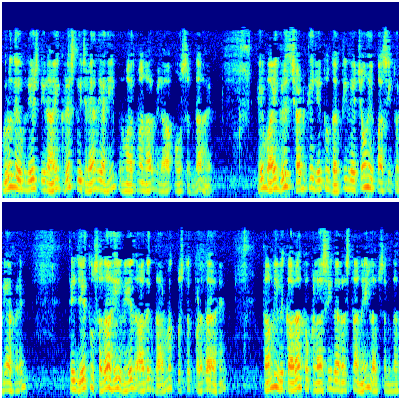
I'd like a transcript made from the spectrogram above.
ਗੁਰੂ ਦੇ ਉਪਦੇਸ਼ ਦੀ ਰਾਹੀਂ ਗ੍ਰਸਤ ਵਿੱਚ ਰਹਿੰਦਿਆਂ ਹੀ ਪਰਮਾਤਮਾ ਨਾਲ ਮਿਲਾਪ ਹੋ ਸਕਦਾ ਹੈ। ਇਹ ਭਾਈ ਗ੍ਰਸਤ ਛੱਡ ਕੇ ਜੇ ਤੂੰ ਧਰਤੀ ਦੇ ਚੌਹੇ ਪਾਸੇ ਤੁਰਿਆ ਫਿਰੇ ਤੇ ਜੇ ਤੂੰ ਸਦਾ ਹੀ ਵੇਦ ਆਦਿਕ ਧਾਰਮਿਕ ਪੁਸਤਕ ਪੜ੍ਹਦਾ ਰਹੇ, ਤਾਂ ਵੀ ਵਿਕਾਰਾਂ ਤੋਂ ਖਲਾਸੀ ਦਾ ਰਸਤਾ ਨਹੀਂ ਲੱਭ ਸਕਦਾ।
